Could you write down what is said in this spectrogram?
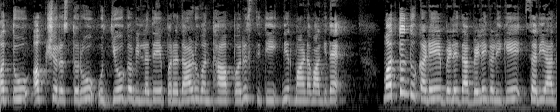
ಮತ್ತು ಅಕ್ಷರಸ್ಥರು ಉದ್ಯೋಗವಿಲ್ಲದೆ ಪರದಾಡುವಂತಹ ಪರಿಸ್ಥಿತಿ ನಿರ್ಮಾಣವಾಗಿದೆ. ಮತ್ತೊಂದು ಕಡೆ ಬೆಳೆದ ಬೆಳೆಗಳಿಗೆ ಸರಿಯಾದ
